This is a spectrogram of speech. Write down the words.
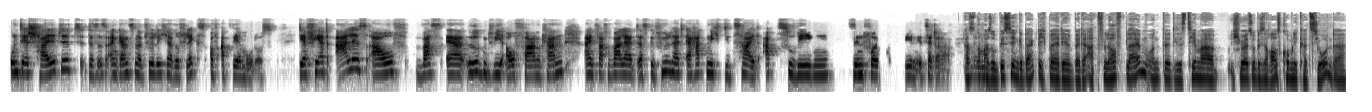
Und der schaltet, das ist ein ganz natürlicher Reflex, auf Abwehrmodus der fährt alles auf, was er irgendwie auffahren kann, einfach weil er das Gefühl hat, er hat nicht die Zeit abzuwägen, sinnvoll gehen etc. Lass uns noch mal so ein bisschen gedanklich bei der bei der Ablauf bleiben und äh, dieses Thema, ich höre so ein bisschen raus Kommunikation, da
